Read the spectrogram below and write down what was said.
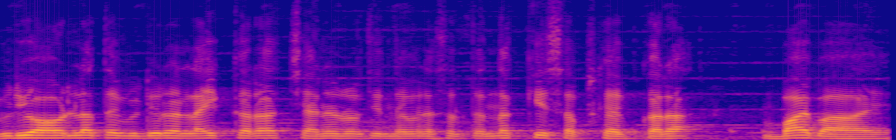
व्हिडिओ आवडला तर व्हिडिओला लाईक करा. चॅनलवरती नवीन असेल तर नक्की सबस्क्राईब करा. Bye bye.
